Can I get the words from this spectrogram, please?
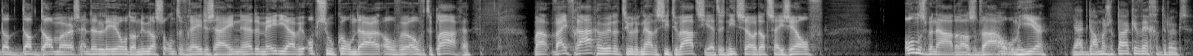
dat, dat Dammers en de Leeuw dan nu als ze ontevreden zijn... Hè, de media weer opzoeken om daarover over te klagen. Maar wij vragen hun natuurlijk naar de situatie. Het is niet zo dat zij zelf ons benaderen als het ware om hier... Jij hebt Dammers een paar keer weggedrukt.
